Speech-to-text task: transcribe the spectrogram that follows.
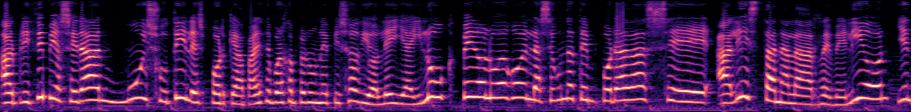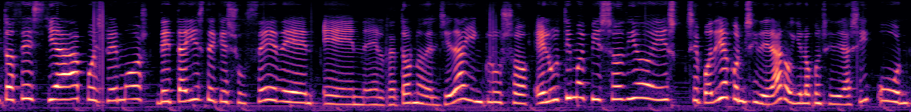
Al principio serán muy sutiles porque aparece por ejemplo en un episodio Leia y Luke, pero luego en la segunda temporada se alistan a la rebelión y entonces ya pues vemos detalles de que suceden en el retorno del Jedi, incluso el último episodio es se podría considerar o yo lo considero así, un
